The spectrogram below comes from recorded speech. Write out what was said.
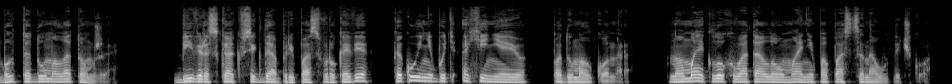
будто думал о том же. Биверс, как всегда, припас в рукаве какую-нибудь ахинею, подумал Конор. Но Майклу хватало ума не попасться на уточку.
